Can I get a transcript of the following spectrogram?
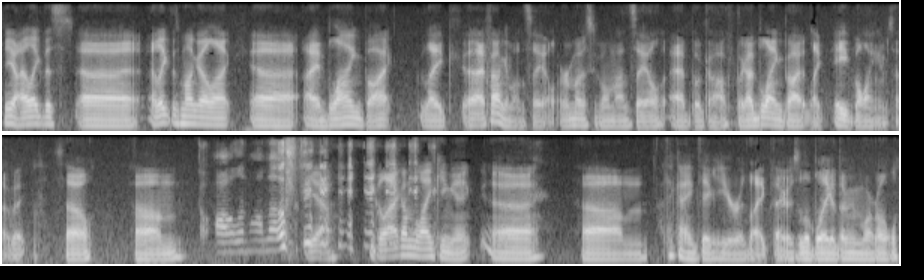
yeah, I like this. Uh, I like this manga a lot. Uh, I blind bought like uh, I found them on sale, or most of them on sale at Book Off, but I blind bought like eight volumes of it. So, um, All of almost. yeah, glad I'm liking it. Uh, um, I think I did hear like there's a little Blade of the Immortal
